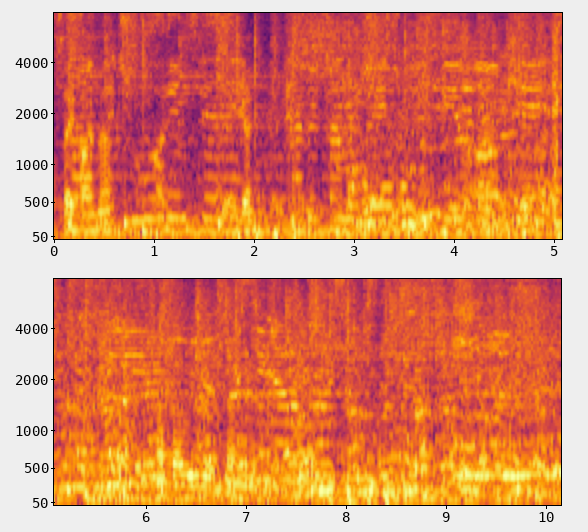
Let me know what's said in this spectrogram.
Say hi, Matt. There you go. How far were you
